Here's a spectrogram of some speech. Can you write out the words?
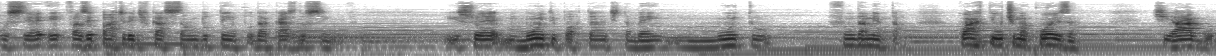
você é fazer parte da edificação do templo, da casa do Senhor. Isso é muito importante também, muito fundamental. Quarta e última coisa, Tiago,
